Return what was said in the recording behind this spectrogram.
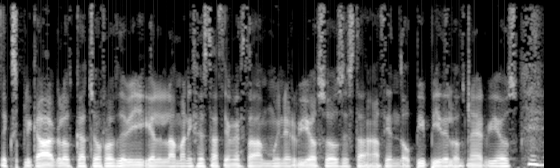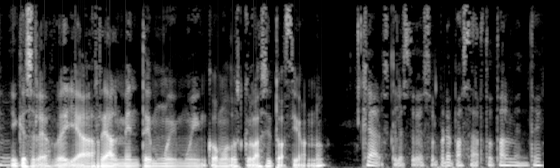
explicaba que los cachorros de Beagle en la manifestación estaban muy nerviosos, estaban haciendo pipí de los nervios uh -huh. y que se les veía realmente muy, muy incómodos con la situación, ¿no? Claro, es que les debe sobrepasar totalmente.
